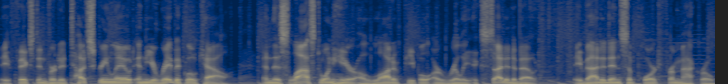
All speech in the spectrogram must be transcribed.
They fixed inverted touchscreen layout in the Arabic locale. And this last one here, a lot of people are really excited about. They've added in support for macro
